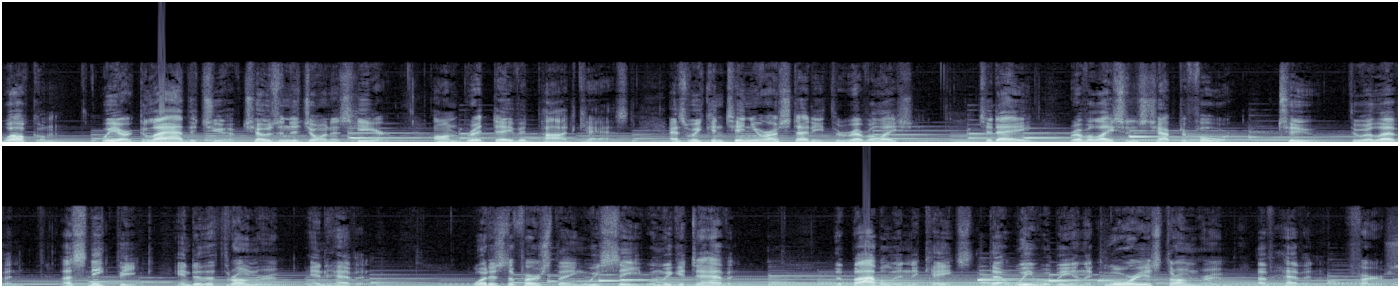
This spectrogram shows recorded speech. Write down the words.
Welcome. We are glad that you have chosen to join us here on Britt David Podcast as we continue our study through Revelation. Today, Revelations chapter 4, 2 through 11, a sneak peek into the throne room in heaven. What is the first thing we see when we get to heaven? The Bible indicates that we will be in the glorious throne room of heaven first.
